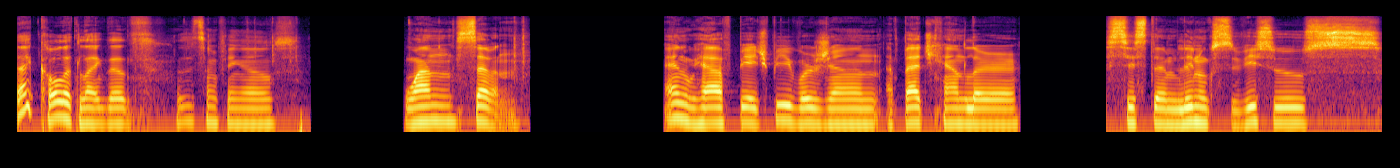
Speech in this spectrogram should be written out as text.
Did I call it like that? Is it something else? 1.7 and we have PHP version, Apache handler, system Linux Visus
